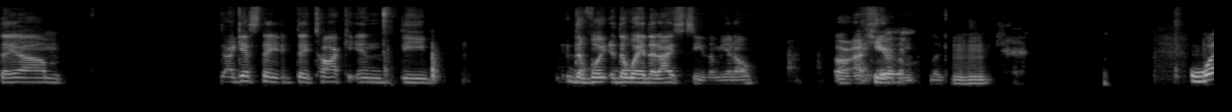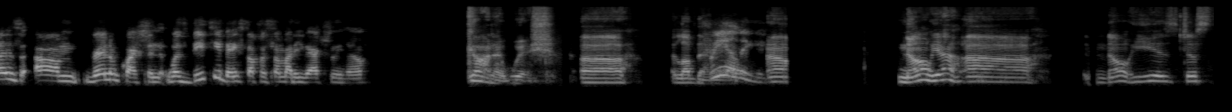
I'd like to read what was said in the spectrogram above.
They um I guess they they talk in the the vo- the way that I see them, you know, or I hear Mhm. them. Like Mm-hmm. Was um random question? Was BT based off of somebody you actually know? God, I wish. Uh, I love that. Really? Um, no, yeah. Uh, no, he is just.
